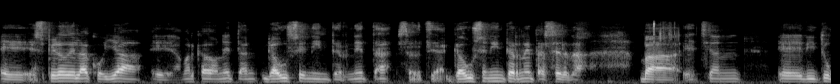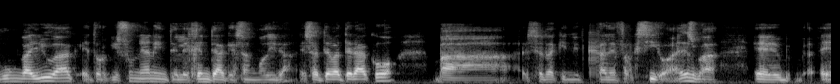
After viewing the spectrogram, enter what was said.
e, espero delako ja, e, amarkada honetan, gauzen interneta sartzea. Gauzen interneta zer da? Ba, etxean e, ditugun gailuak etorkizunean inteligenteak esango dira. Esate baterako, ba, zer dakin dit kalefakzioa, ez? Ba, e, e,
